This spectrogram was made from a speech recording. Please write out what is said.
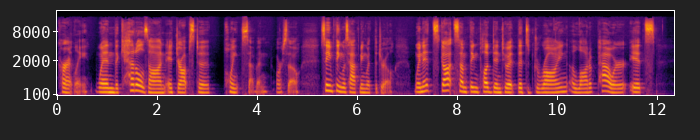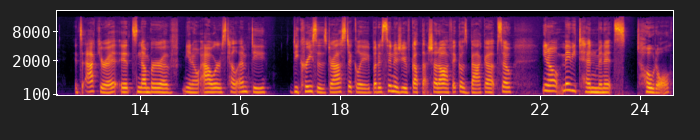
currently. When the kettle's on, it drops to 0.7 or so. Same thing was happening with the drill. When it's got something plugged into it that's drawing a lot of power, it's it's accurate. Its number of, you know, hours till empty decreases drastically, but as soon as you've got that shut off, it goes back up. So, you know, maybe 10 minutes total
